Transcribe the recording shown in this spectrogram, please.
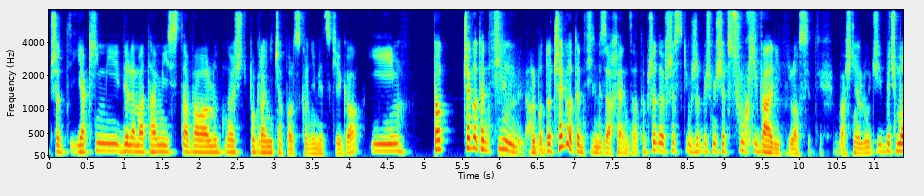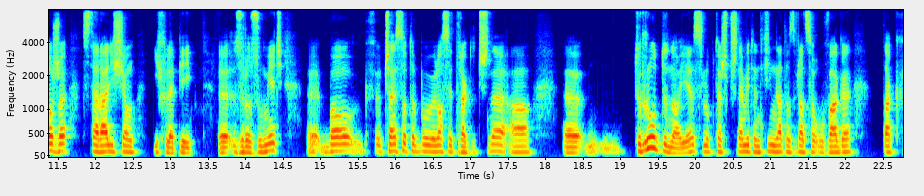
przed jakimi dylematami stawała ludność pogranicza polsko-niemieckiego. I to, czego ten film, albo do czego ten film zachęca, to przede wszystkim, żebyśmy się wsłuchiwali w losy tych właśnie ludzi, być może starali się ich lepiej e, zrozumieć, e, bo często to były losy tragiczne, a e, trudno jest, lub też przynajmniej ten film na to zwraca uwagę, tak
